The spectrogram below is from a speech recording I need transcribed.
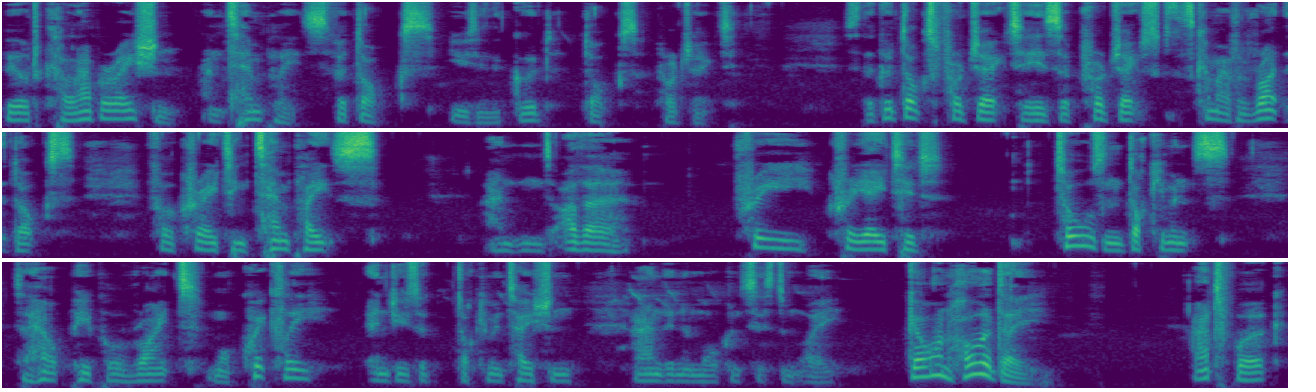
build collaboration and templates for docs using the Good Docs project. So the Good Docs project is a project that's come out of Write the Docs for creating templates and other pre-created tools and documents to help people write more quickly, end user documentation and in a more consistent way. Go on holiday. At work,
